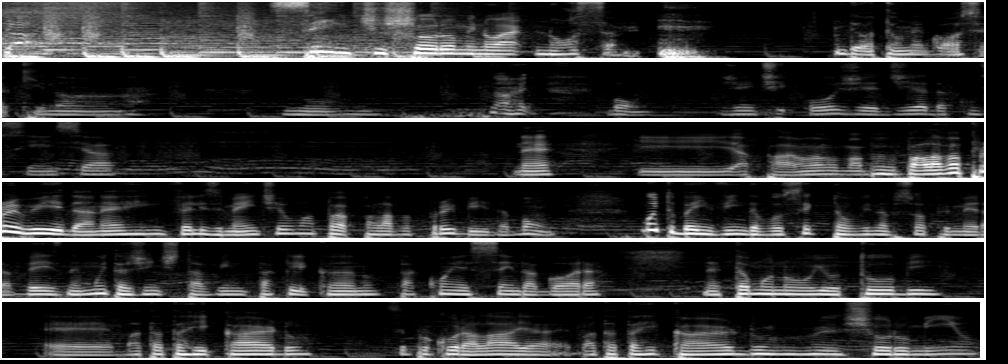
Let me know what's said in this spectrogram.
tchá. Sente o chorume no ar. Nossa, deu até um negócio aqui no. no... Ai, bom, gente, hoje é dia da consciência. Né? E a uma, uma palavra proibida, né? Infelizmente é uma pa- palavra proibida. Bom, muito bem-vinda você que tá ouvindo a sua primeira vez, né? Muita gente tá vindo, tá clicando, tá conhecendo agora, né? Tamo no YouTube, é, Batata Ricardo. Você procura lá, é Batata Ricardo, é, Choruminho.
